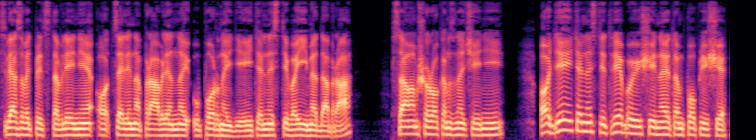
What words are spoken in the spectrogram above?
связывать представление о целенаправленной упорной деятельности во имя добра, в самом широком значении, о деятельности, требующей на этом поприще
